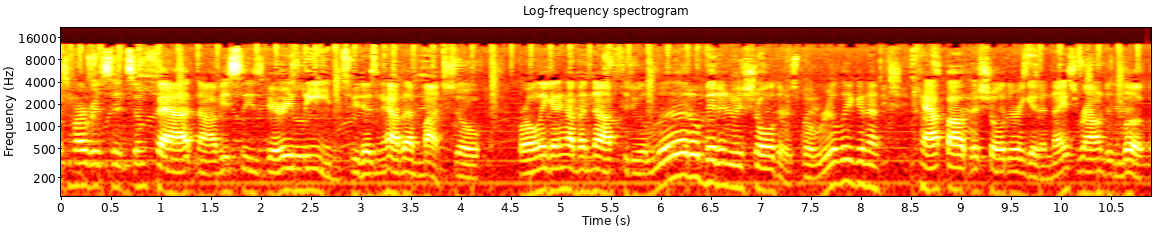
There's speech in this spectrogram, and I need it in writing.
He's harvested some fat, and obviously he's very lean, so he doesn't have that much. So we're only gonna have enough to do a little bit into his shoulders. We're really gonna cap out the shoulder and get a nice rounded look.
